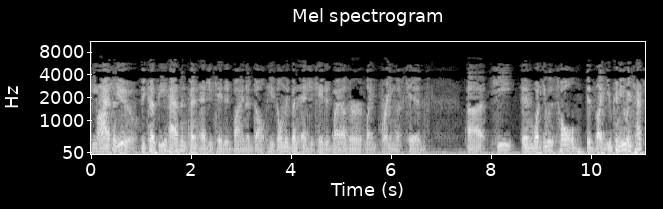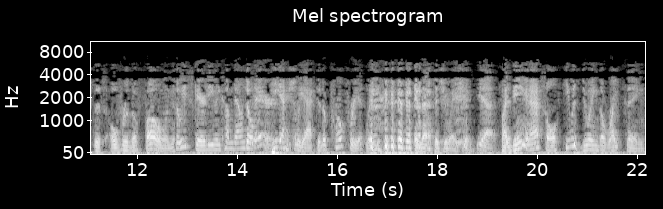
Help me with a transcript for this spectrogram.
he Fuck hasn't you. because he hasn't been educated by an adult. He's only been educated by other like brainless kids. Uh, he and what he was told is like you can even catch this over the phone. So he's scared to even come So downstairs. he actually acted appropriately in that situation. yeah. By being an asshole, he was doing the right thing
